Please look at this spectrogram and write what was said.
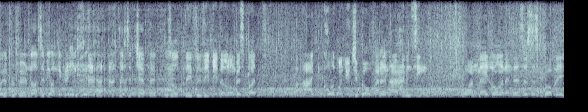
Would have preferred not to be on the green, just to chip it. This will definitely be the longest putt. Uh, I can call it on YouTube golf. I don't. I haven't seen one made longer than this. This is probably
